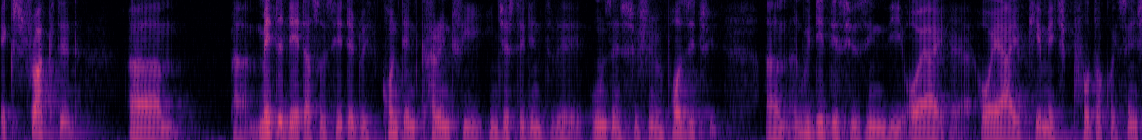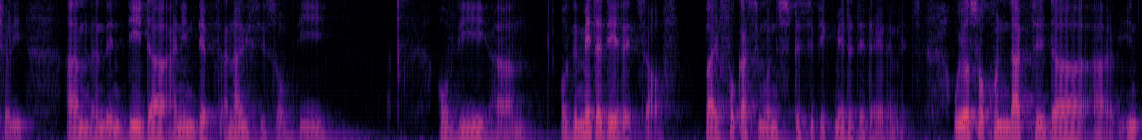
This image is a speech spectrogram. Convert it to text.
extracted um, uh, metadata associated with content currently ingested into the UNZA institutional repository. Um, and we did this using the OAI, uh, OAI PMH protocol essentially, um, and then did uh, an in-depth analysis of the of the um, of the metadata itself by focusing on specific metadata elements. We also conducted uh, uh, in,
